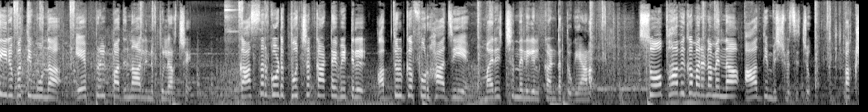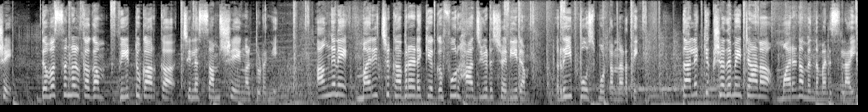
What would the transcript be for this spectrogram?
രണ്ടായിരത്തി ഇരുപത്തിമൂന്ന് ഏപ്രിൽ പതിനാലിന് പുലർച്ചെ. കാസർഗോഡ് പൂച്ചക്കാട്ടെ വീട്ടിൽ അബ്ദുൾ ഗഫൂർ ഹാജിയെ മരിച്ച നിലയിൽ കണ്ടെത്തുകയാണ്. സ്വാഭാവിക മരണമെന്ന് ആദ്യം വിശ്വസിച്ചു. പക്ഷേ ദിവസങ്ങൾക്കകം വീട്ടുകാർക്ക് ചില സംശയങ്ങൾ തുടങ്ങി. അങ്ങനെ മരിച്ചു ഖബറടക്കിയ ഗഫൂർ ഹാജിയുടെ ശരീരം റീപോസ്റ്റ്മോർട്ടം നടത്തി. തലയ്ക്ക് ക്ഷതമേറ്റാണ് മരണമെന്ന് മനസ്സിലായി.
